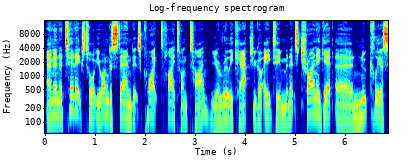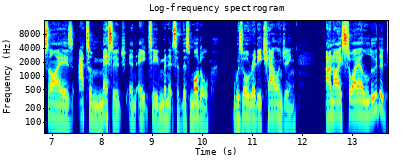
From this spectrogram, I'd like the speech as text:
And in a TEDx talk, you understand it's quite tight on time. You're really capped. You've got 18 minutes. Trying to get a nuclear size atom message in 18 minutes of this model was already challenging. And I, so I alluded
